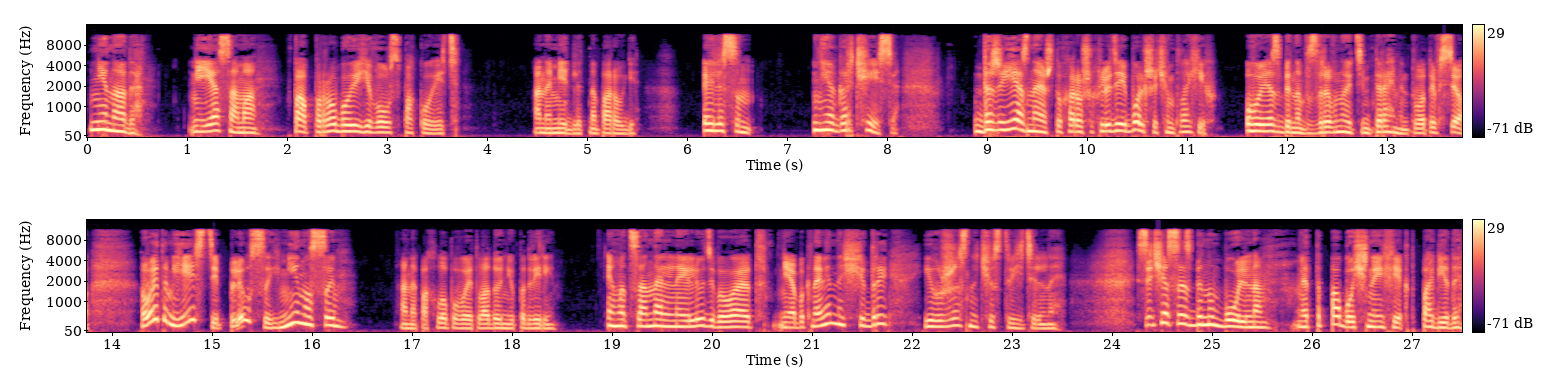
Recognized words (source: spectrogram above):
«Не надо. Я сама. Попробую его успокоить». Она медлит на пороге. «Эллисон, не огорчайся. Даже я знаю, что хороших людей больше, чем плохих. У Эсбина взрывной темперамент, вот и все. В этом есть и плюсы, и минусы. Она похлопывает ладонью по двери. Эмоциональные люди бывают необыкновенно щедры и ужасно чувствительны. Сейчас Эсбину больно. Это побочный эффект победы.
